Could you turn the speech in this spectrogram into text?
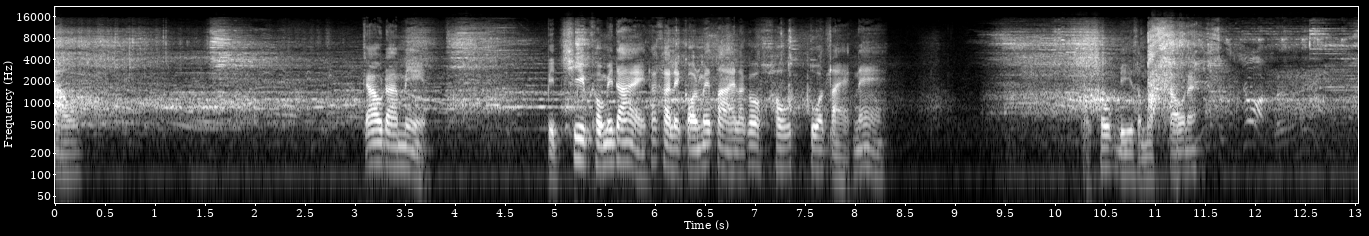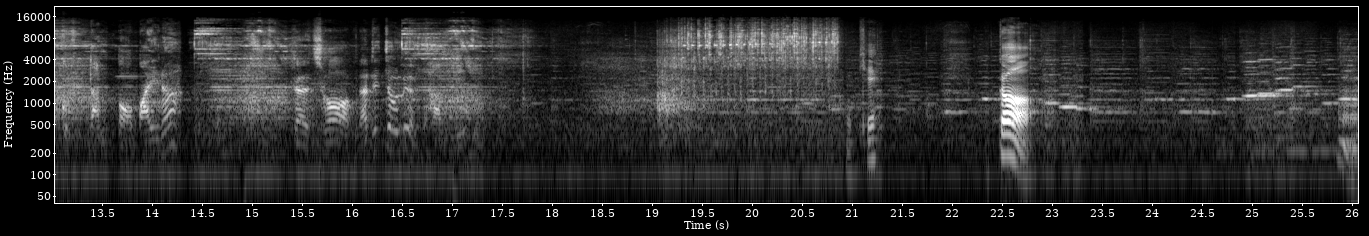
ดาว9ดาเมจปิดชีพเขาไม่ได้ ถ้าคาเลกอนไม่ตายแล้วก็เขาตัวแตกแน่ แต่โชคดีสำหรับเขานะยอดเลยกดดันต่อไปนะแค่ชอบนะที่เจ้าเลือกทางนี้โอเค ก็อืม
